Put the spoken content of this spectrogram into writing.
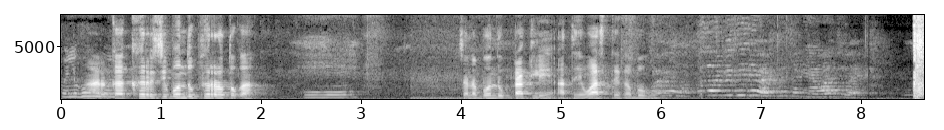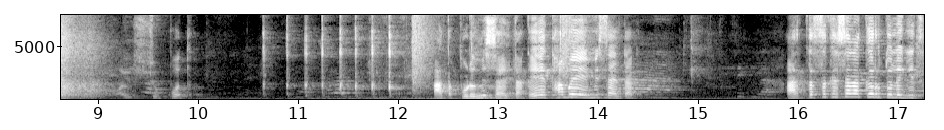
पहिलं अरे का खरची बंदूक फिरवतो का? चला बंदूक टाकली. आता हे वाचते का बघू? शपथ आता पुढं मिसाईल टाक. ए थांब ए मिसाईल टाक. अरे तसं कशाला करतो लगेच?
